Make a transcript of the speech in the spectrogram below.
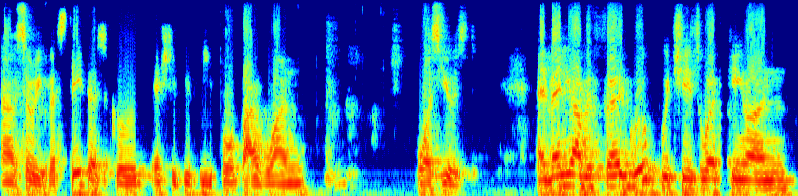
uh, sorry, the status code HTTP 451 was used. And then you have a third group, which is working on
